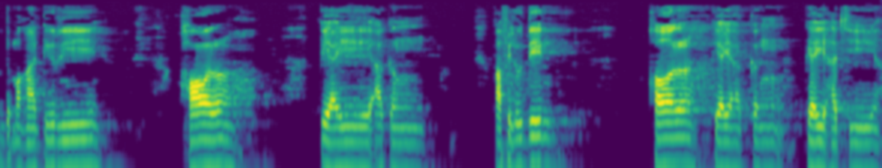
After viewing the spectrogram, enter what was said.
untuk menghadiri hall Kiai Ageng Kafiluddin hall Kiai Ageng Kiai Haji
